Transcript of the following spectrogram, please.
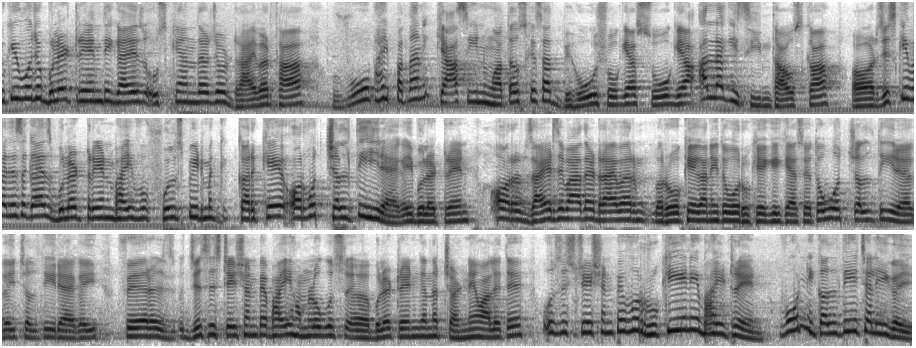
क्योंकि वो जो बुलेट ट्रेन थी गाइज़ उसके अंदर जो ड्राइवर था वो भाई पता नहीं क्या सीन हुआ था, उसके साथ बेहोश हो गया, सो गया, अलग ही सीन था उसका। और जिसकी वजह से गाइज़ बुलेट ट्रेन भाई वो फुल स्पीड में करके और वो चलती ही रह गई बुलेट ट्रेन और ज़ाहिर सी बात है ड्राइवर रोकेगा नहीं तो वो रुकेगी कैसे? तो वो चलती रह गई, चलती रह गई। फिर जिस स्टेशन पे भाई हम लोग उस बुलेट ट्रेन के अंदर चढ़ने वाले थे, उस स्टेशन पे वो रुकी ही नहीं भाई ट्रेन वो निकलती ही चली गई।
